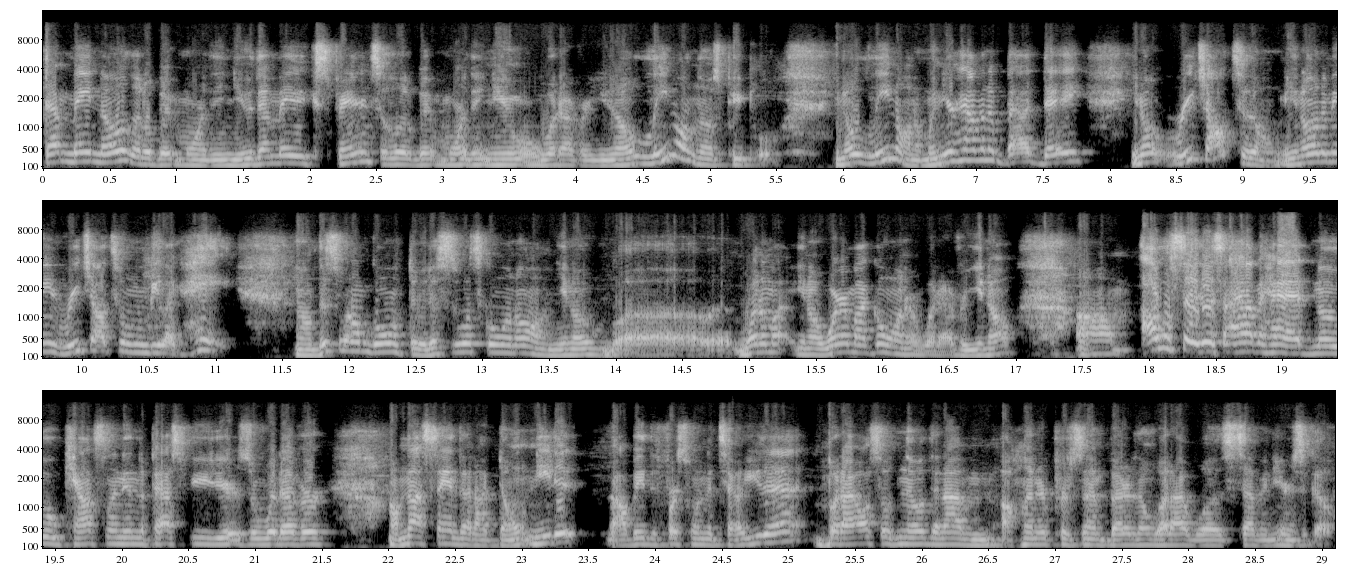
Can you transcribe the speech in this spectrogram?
that may know a little bit more than you, that may experience a little bit more than you or whatever, you know. Lean on those people. You know, lean on them. When you're having a bad day, you know, reach out to them. You know what I mean? Reach out to them and be like, "Hey, you know, this is what I'm going through. This is what's going on. You know, uh, what am I, you know, where am I going or whatever, you know?" Um, I will say this, I haven't had no counseling in the past few years or whatever. I'm not saying that I don't need it. I'll be the first one to tell you that. But I also know that I'm 100% better than what I was seven years ago.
